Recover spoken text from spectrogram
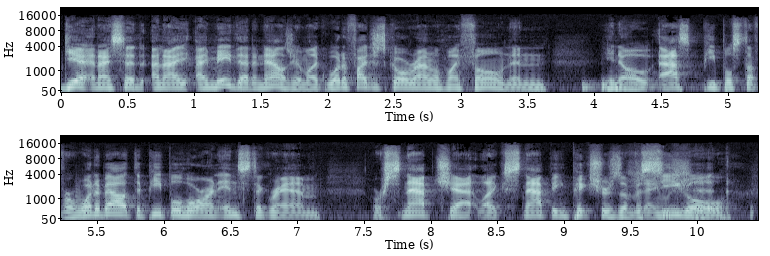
Yeah, and I said, and I, I made that analogy. I'm like, what if I just go around with my phone and, you know, ask people stuff? Or what about the people who are on Instagram or Snapchat, like snapping pictures of a Same seagull? shit.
